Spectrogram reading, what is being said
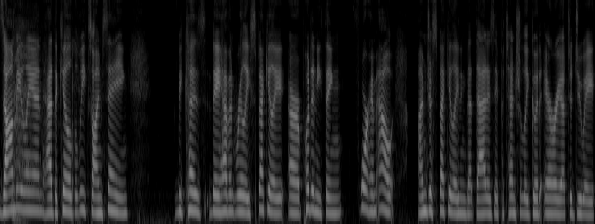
Zombieland had the kill of the week. So I'm saying because they haven't really speculate or put anything for him out, I'm just speculating that that is a potentially good area to do a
